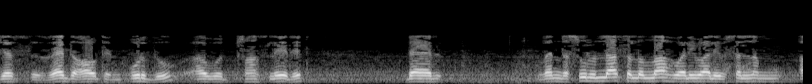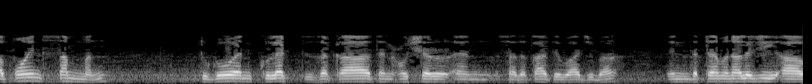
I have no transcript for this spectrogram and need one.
just read out in Urdu would translate when رسول اللہ صلی اللہ وسلم اپوائنٹ سم من ٹو گو اینڈ کلیکٹ زکات صدقات واجبہ ان دا ٹرمنالوجی آف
